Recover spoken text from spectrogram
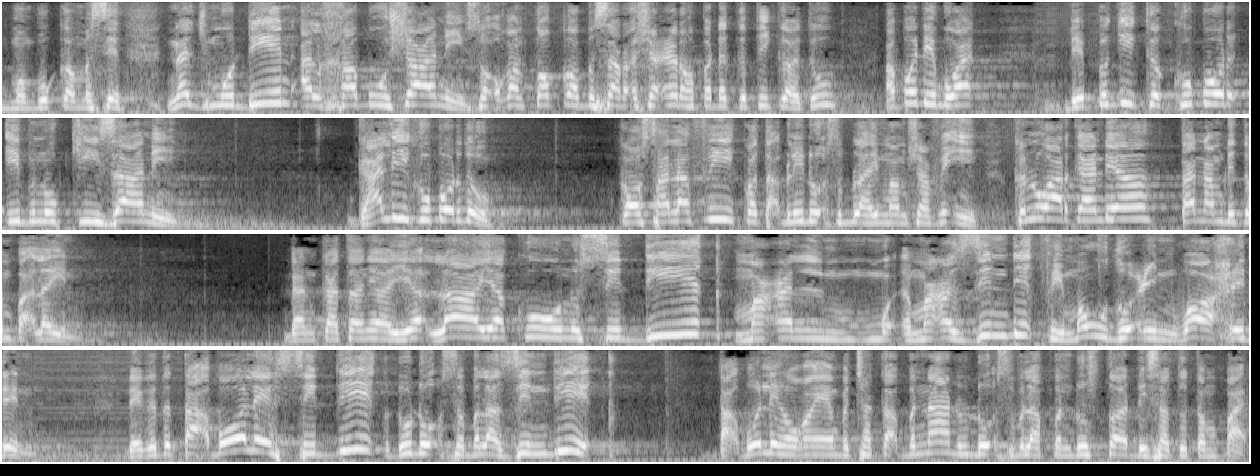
membuka Mesir. Najmuddin Al-Khabushani, seorang tokoh besar Asy'ariyah pada ketika itu, apa dia buat? Dia pergi ke kubur Ibnu Kizani. Gali kubur tu. Kau salafi, kau tak boleh duduk sebelah Imam Syafi'i. Keluarkan dia, tanam di tempat lain. Dan katanya, ya la yakunu siddiq ma'al ma'az zindiq fi mawdu'in wahidin. Dia kata tak boleh siddiq duduk sebelah zindiq. Tak boleh orang yang bercakap benar duduk sebelah pendusta di satu tempat.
